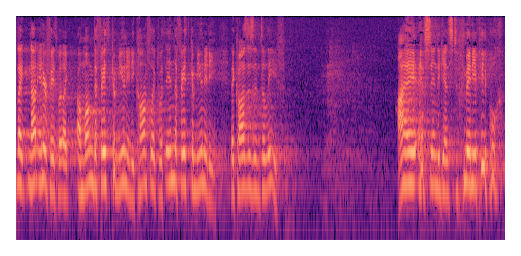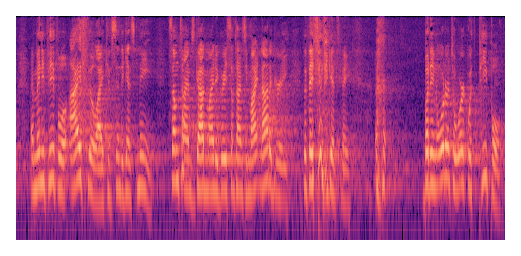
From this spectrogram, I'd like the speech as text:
Like, not interfaith, but like among the faith community, conflict within the faith community that causes them to leave. I have sinned against many people, and many people I feel like have sinned against me. Sometimes God might agree, sometimes He might not agree that they sinned against me. but in order to work with people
